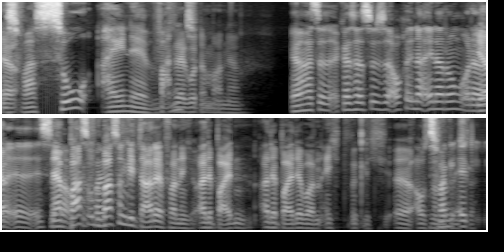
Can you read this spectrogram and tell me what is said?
das Ja. war so eine Wand. Sehr guter Mann, ja. Ja, hast du, hast du das auch in Erinnerung? Oder Ja, äh, ist ja Bass, und? Bass und Gitarre fand ich, alle beiden, alle beide waren echt wirklich äh, Ausnahmekünstler. äh,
